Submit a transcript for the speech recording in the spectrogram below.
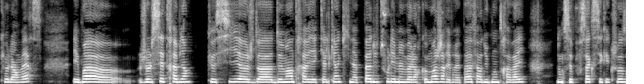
que l'inverse. Et moi, je le sais très bien que si je dois demain travailler avec quelqu'un qui n'a pas du tout les mêmes valeurs que moi, j'arriverai pas à faire du bon travail. Donc c'est pour ça que c'est quelque chose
